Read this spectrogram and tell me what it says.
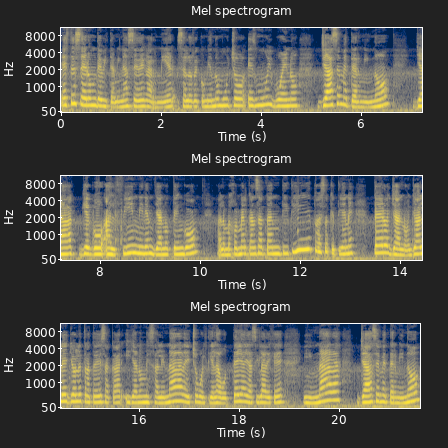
Este serum de vitamina C de Garnier, se lo recomiendo mucho, es muy bueno, ya se me terminó, ya llegó al fin, miren, ya no tengo, a lo mejor me alcanza tantitito eso que tiene, pero ya no, ya le, yo le traté de sacar y ya no me sale nada, de hecho volteé la botella y así la dejé y nada, ya se me terminó.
